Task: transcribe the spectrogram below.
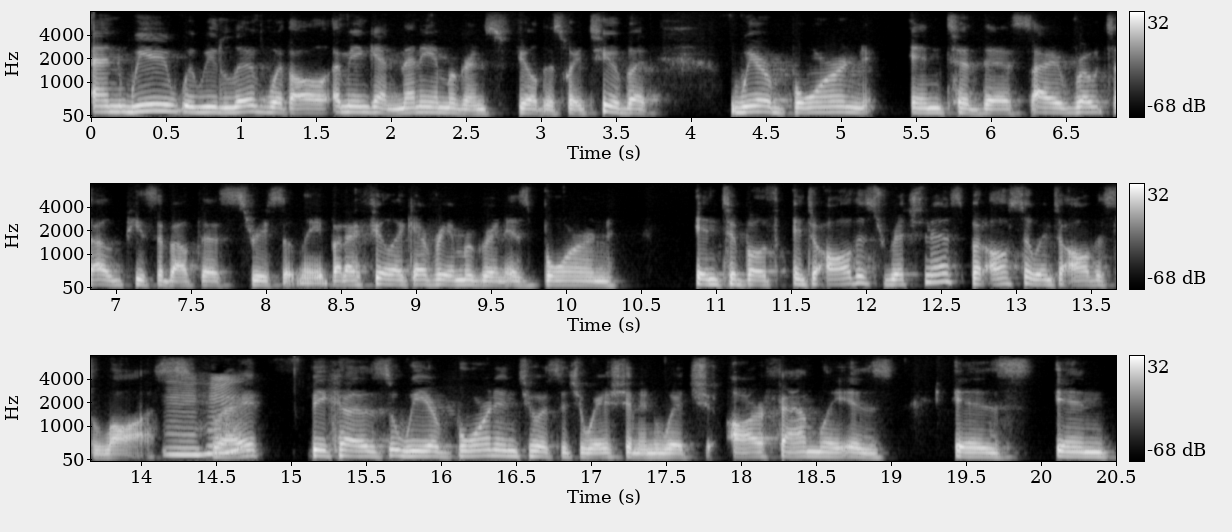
and we, we we live with all. I mean, again, many immigrants feel this way too, but we're born into this. I wrote a piece about this recently, but I feel like every immigrant is born into both into all this richness but also into all this loss mm-hmm. right? Because we are born into a situation in which our family is is in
